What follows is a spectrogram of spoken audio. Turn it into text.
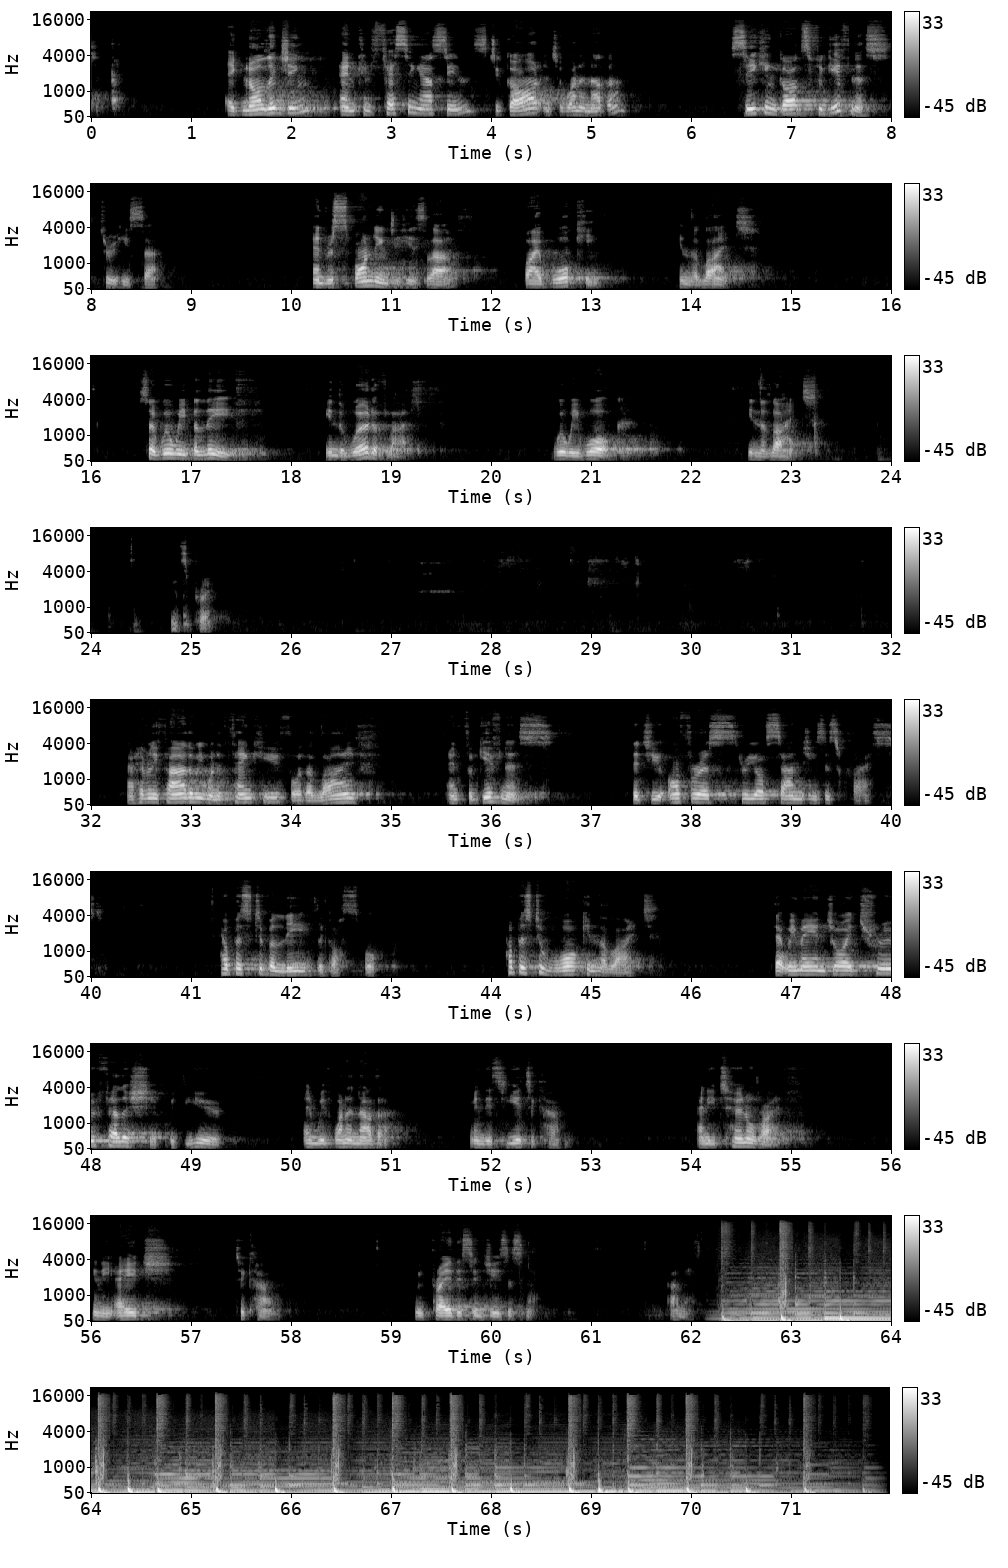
acknowledging and confessing our sins to God and to one another, seeking God's forgiveness through His Son, and responding to His love by walking in the light. So, will we believe in the Word of life? Will we walk in the light? Let's pray. Our Heavenly Father, we want to thank you for the life and forgiveness that you offer us through your Son, Jesus Christ. Help us to believe the gospel. Help us to walk in the light, that we may enjoy true fellowship with you and with one another in this year to come and eternal life in the age to come. We pray this in Jesus' name. Amen.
